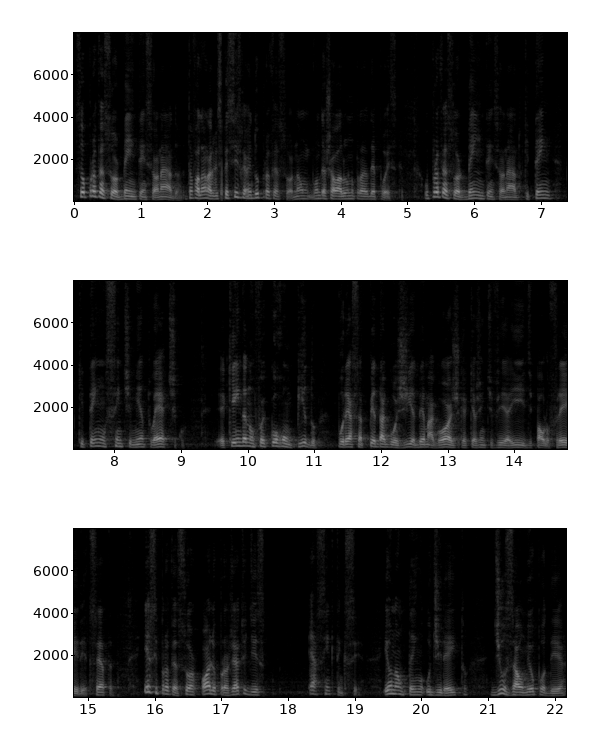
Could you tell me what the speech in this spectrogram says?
Se o professor bem intencionado, estou falando especificamente do professor, não vamos deixar o aluno para depois. O professor bem intencionado, que tem, que tem um sentimento ético, eh, que ainda não foi corrompido por essa pedagogia demagógica que a gente vê aí de Paulo Freire, etc. Esse professor olha o projeto e diz: é assim que tem que ser. Eu não tenho o direito de usar o meu poder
